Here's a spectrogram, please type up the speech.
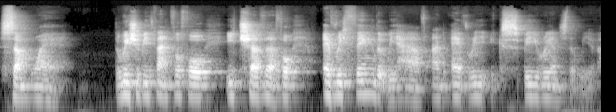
somewhere. That we should be thankful for each other, for everything that we have and every experience that we have had.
